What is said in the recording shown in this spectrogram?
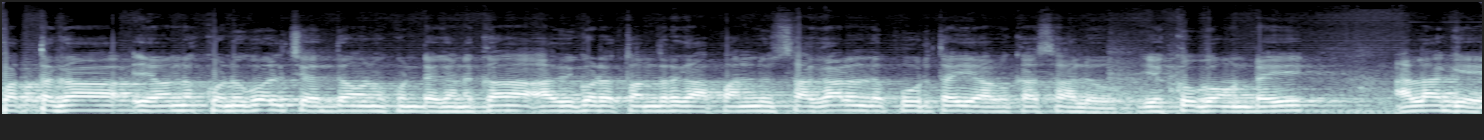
కొత్తగా ఏమన్నా కొనుగోలు చేద్దాం అనుకుంటే కనుక అవి కూడా తొందరగా పనులు సకాలంలో పూర్తయ్యే అవకాశాలు ఎక్కువగా ఉంటాయి. అలాగే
